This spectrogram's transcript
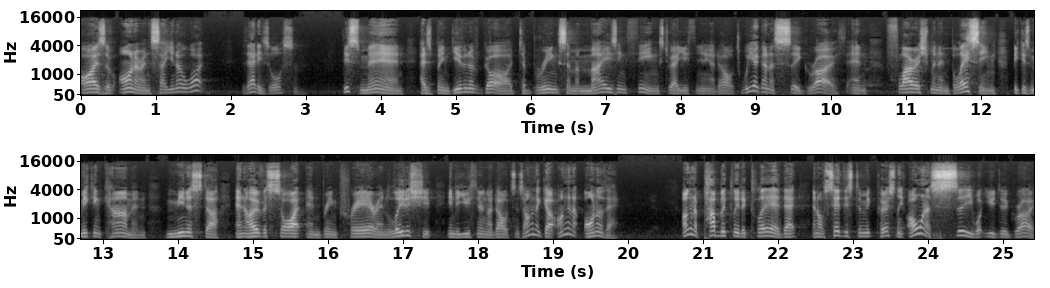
eyes of honor and say, you know what? That is awesome. This man has been given of God to bring some amazing things to our youth and young adults. We are going to see growth and flourishment and blessing because Mick and Carmen minister and oversight and bring prayer and leadership into youth and young adults. And so I'm going to go, I'm going to honor that. I'm going to publicly declare that, and I've said this to Mick personally I want to see what you do grow.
